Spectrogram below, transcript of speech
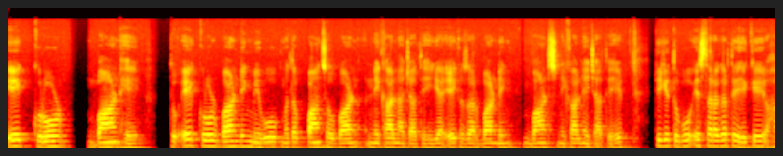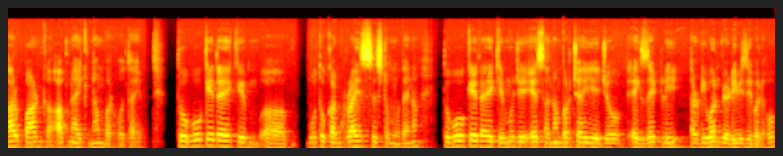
एक करोड़ बांड है तो एक करोड़ बांडिंग में वो मतलब पाँच सौ बांड निकालना चाहते हैं या एक हज़ार बांडिंग बांड्स निकालने चाहते हैं। ठीक है तो वो इस तरह करते हैं कि हर बांड का अपना एक नंबर होता है। तो वो कहता है कि वो तो कंप्यूटराइज सिस्टम होता है ना। तो वो कहता है कि मुझे ऐसा नंबर चाहिए जो एग्जैक्टली थर्टी वन पे डिविजिबल हो।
